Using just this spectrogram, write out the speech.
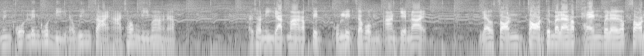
แม่งโคตรเล่นโคตรดีนะวิ่งสายหาช่องดีมากนะครับแล้วช็อตนี้ยัดมาครับติดกุลิตครับผมอ่านเกมได้ แล้วซอนสอดขึ้นไปแล้วครับแทงไปเลยครับซอน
